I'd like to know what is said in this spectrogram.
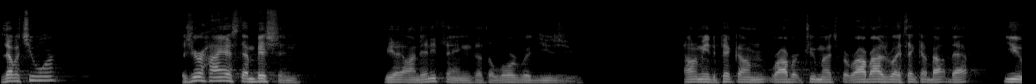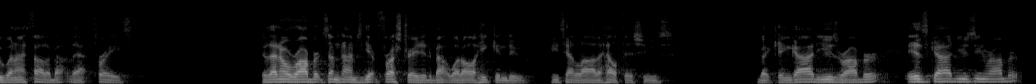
Is that what you want? Is your highest ambition beyond anything that the Lord would use you? I don't mean to pick on Robert too much, but Robert, I was really thinking about that, you, when I thought about that phrase. Because I know Robert sometimes get frustrated about what all he can do. He's had a lot of health issues. But can God use Robert? Is God using Robert?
